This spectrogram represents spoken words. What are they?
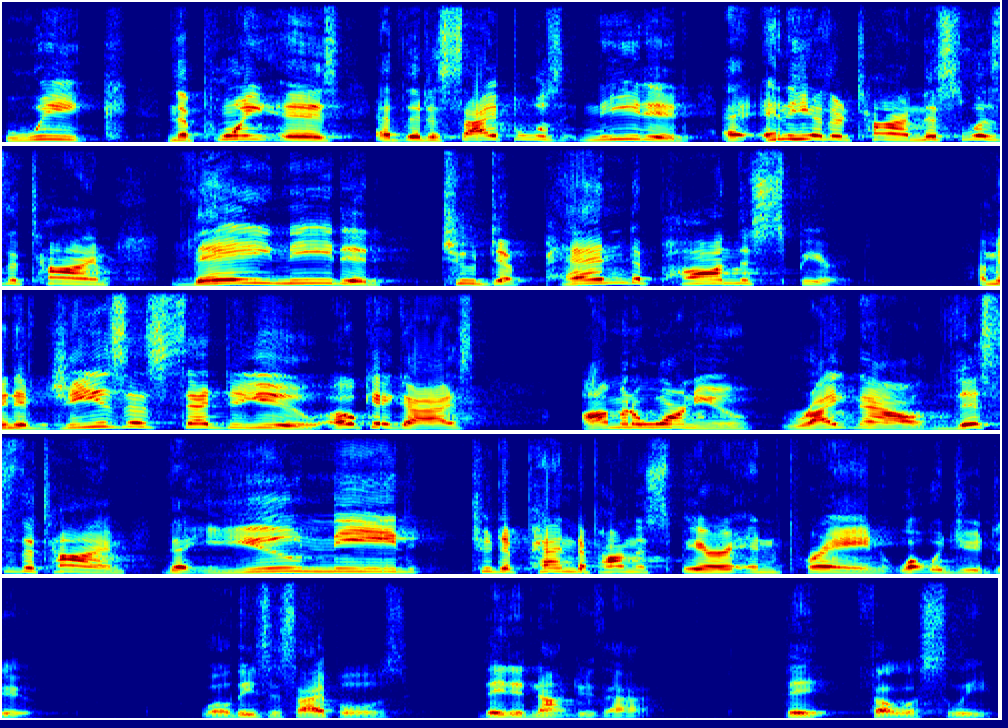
weak. And the point is, at the disciples needed at any other time, this was the time they needed to depend upon the Spirit. I mean, if Jesus said to you, okay, guys, I'm going to warn you right now, this is the time that you need to depend upon the Spirit in praying, what would you do? Well, these disciples, they did not do that. They fell asleep.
